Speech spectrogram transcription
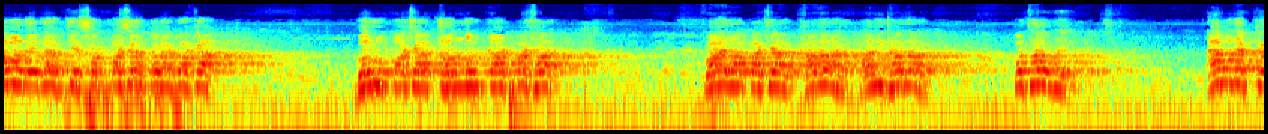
আমাদের রাজ্যে সব পাচার করা টাকা। গরু পাচার চন্দন কাঠ পাচার কয়লা পাচার খাদান বালি খাদান কোথাও নেই। এমন একটা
